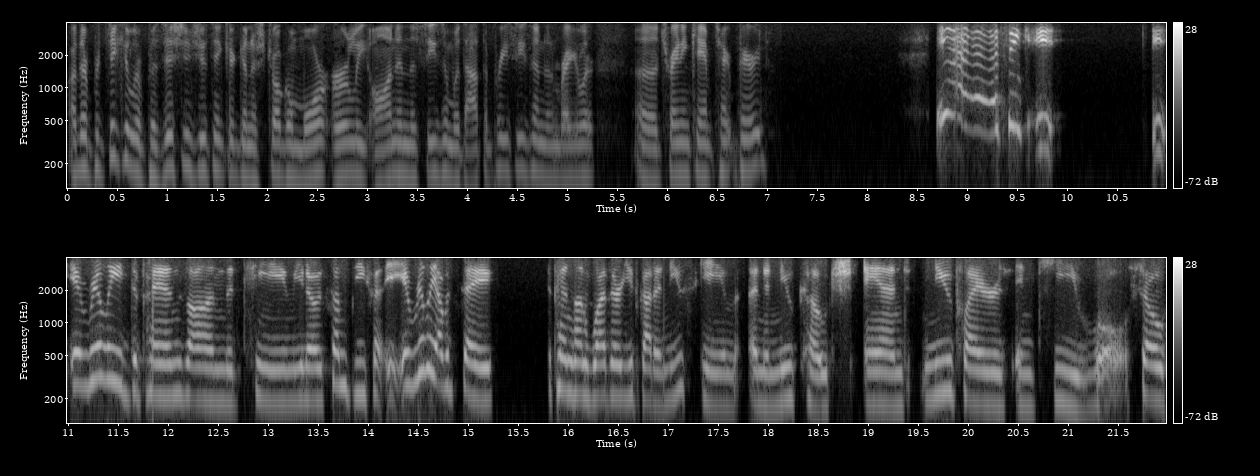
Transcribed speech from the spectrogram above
are there particular positions you think are going to struggle more early on in the season without the preseason and regular uh, training camp ter- period? Yeah, I think it, it it really depends on the team. You know, some defense. It really, I would say, depends on whether you've got a new scheme and a new coach and new players in key roles. So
